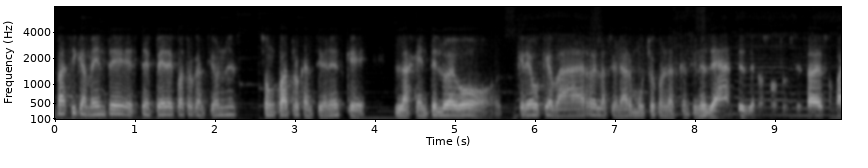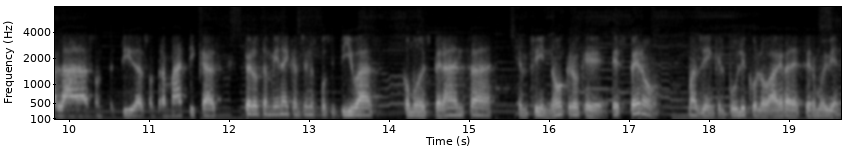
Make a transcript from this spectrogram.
básicamente, este EP de cuatro canciones son cuatro canciones que la gente luego creo que va a relacionar mucho con las canciones de antes de nosotros. Ya sabes, son baladas, son sentidas, son dramáticas, pero también hay canciones positivas, como de esperanza, en fin, ¿no? Creo que espero más bien que el público lo va a agradecer muy bien.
